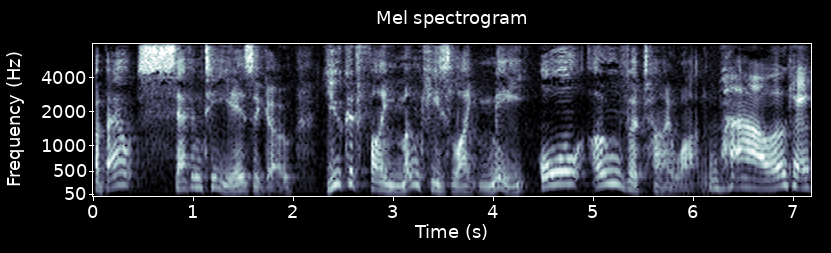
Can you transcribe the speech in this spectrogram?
About 70 years ago, you could find monkeys like me all over Taiwan. Wow, okay.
